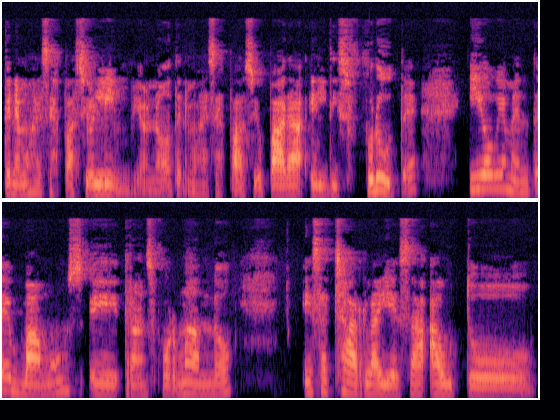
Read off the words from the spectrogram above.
tenemos ese espacio limpio, ¿no? Tenemos ese espacio para el disfrute y obviamente vamos eh, transformando esa charla y esa auto,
